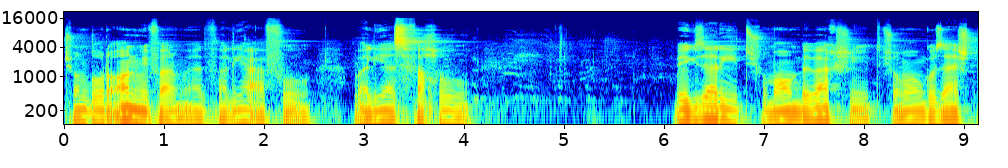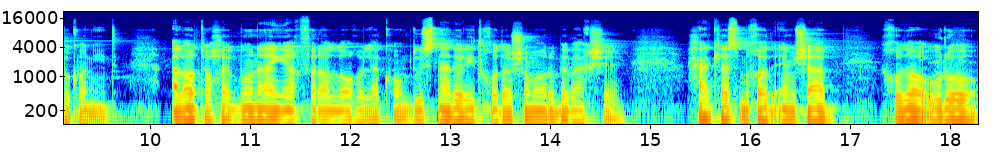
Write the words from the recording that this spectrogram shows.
چون قرآن میفرماید فلیعفو ولیصفحو. بگذرید شما هم ببخشید شما هم گذشت بکنید. الا تحبون ان یغفر الله لکم. دوست ندارید خدا شما رو ببخشه. هر کس می‌خواد امشب خدا او رو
